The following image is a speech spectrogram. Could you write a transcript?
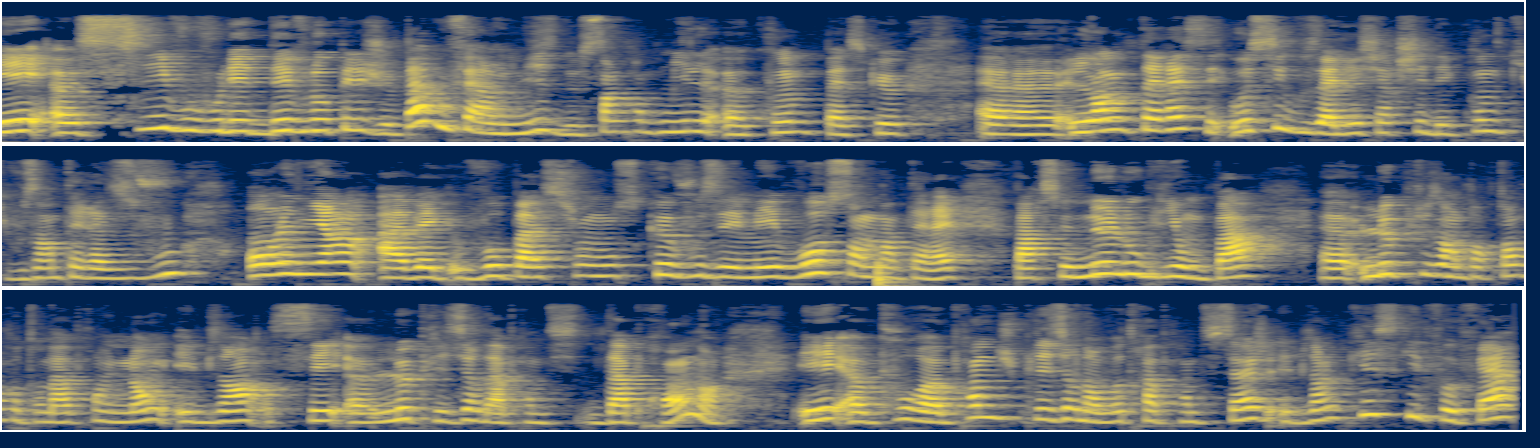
Et euh, si vous voulez développer, je ne vais pas vous faire une liste de 50 000 euh, comptes parce que euh, l'intérêt c'est aussi que vous allez chercher des comptes qui vous intéressent vous en lien avec vos passions, ce que vous aimez, vos centres d'intérêt. Parce que ne l'oublions pas, euh, le plus important quand on apprend une langue, eh bien, c'est euh, le plaisir d'apprendre. Et euh, pour prendre du plaisir dans votre apprentissage, eh bien, qu'est-ce qu'il faut faire?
